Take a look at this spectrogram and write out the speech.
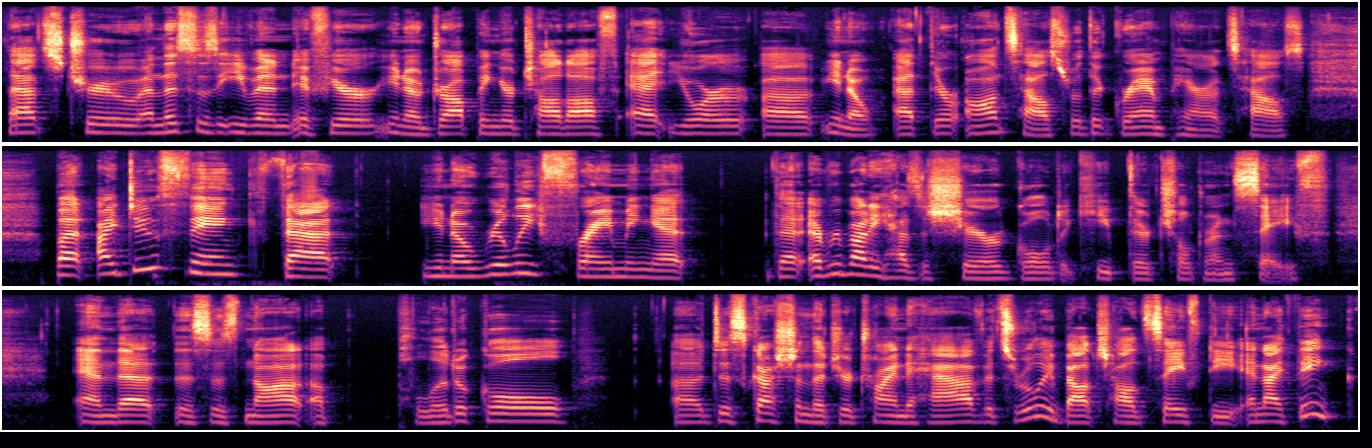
That's true. And this is even if you're, you know, dropping your child off at your, uh, you know, at their aunt's house or their grandparents' house. But I do think that, you know, really framing it that everybody has a shared goal to keep their children safe and that this is not a political uh, discussion that you're trying to have. It's really about child safety. And I think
